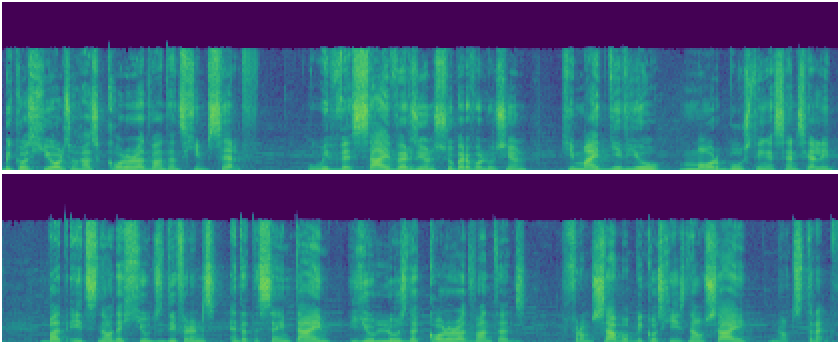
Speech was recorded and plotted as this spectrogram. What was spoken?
because he also has color advantage himself. With the Psi version Super Evolution, he might give you more boosting essentially, but it's not a huge difference and at the same time you lose the color advantage from Sabo because he is now Psi, not Strength.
